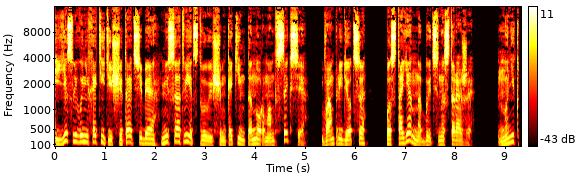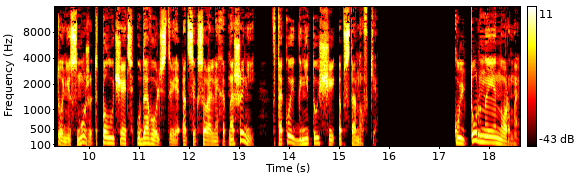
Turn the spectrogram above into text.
И если вы не хотите считать себя несоответствующим каким-то нормам в сексе, вам придется постоянно быть настороже. Но никто не сможет получать удовольствие от сексуальных отношений в такой гнетущей обстановке. Культурные нормы.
